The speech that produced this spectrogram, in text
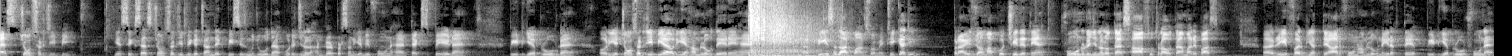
एस चौंसठ जी बी ये सिक्स एस चौंसठ जी बी के चंद एक पीसीज मौजूद हैं। ओरिजिनल हंड्रेड परसेंट ये भी फ़ोन है टैक्स पेड हैं पी टी अप्रूव्ड हैं। और ये चौंसठ जी बी है और ये हम लोग दे रहे हैं बीस हज़ार पाँच सौ में। ठीक है जी? प्राइस जो हम आपको अच्छी देते हैं फ़ोन ओरिजिनल होता है, साफ़ सुथरा होता है हमारे पास। रीफर्ब या तैयार फ़ोन हम लोग नहीं रखते। पी टी अप्रूव्ड फ़ोन है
